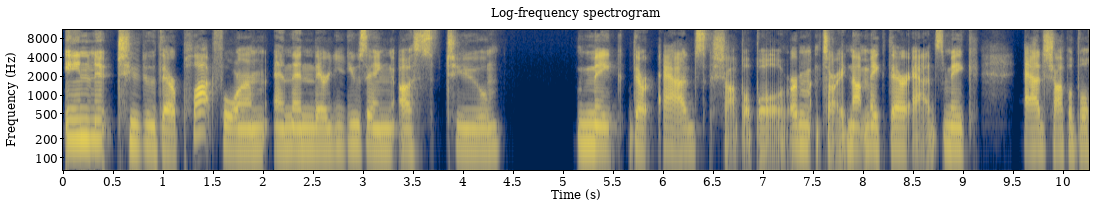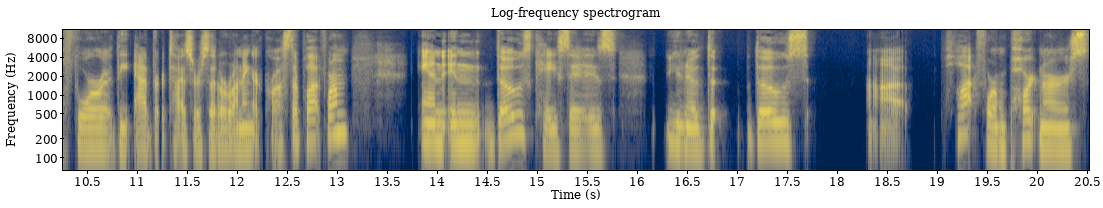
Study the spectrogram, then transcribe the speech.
into their platform and then they're using us to make their ads shoppable or sorry not make their ads make ads shoppable for the advertisers that are running across their platform. And in those cases you know the, those uh, platform partners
